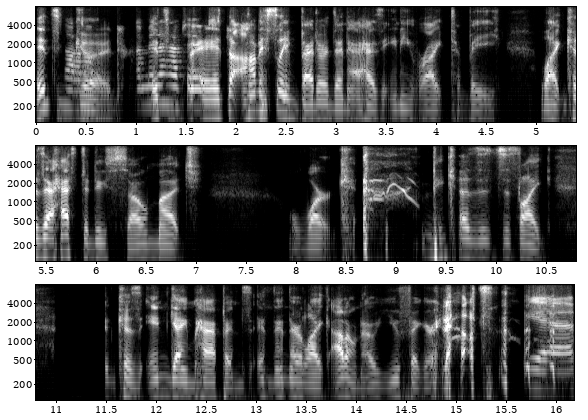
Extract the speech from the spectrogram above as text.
It's good. I'm gonna It's have to. it's honestly better than it has any right to be. Like, because it has to do so much work. because it's just like, because Endgame happens, and then they're like, I don't know, you figure it out. Yeah.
